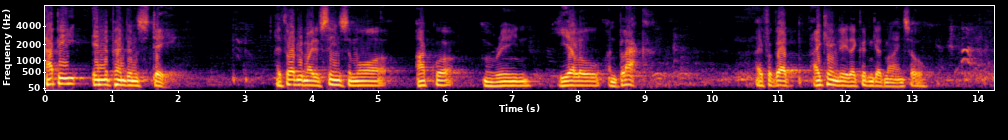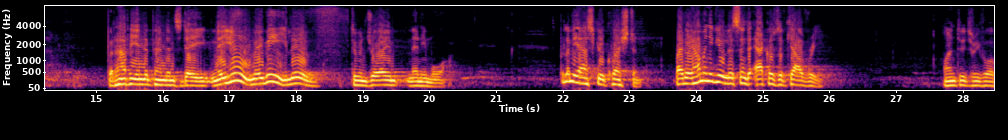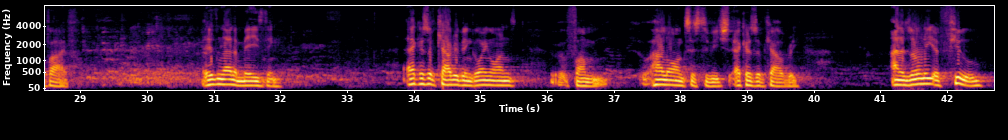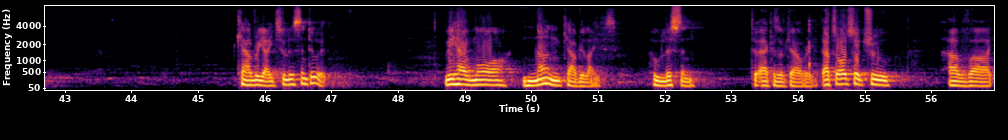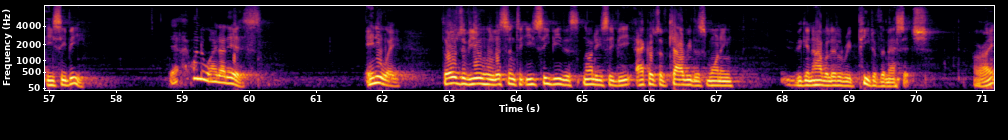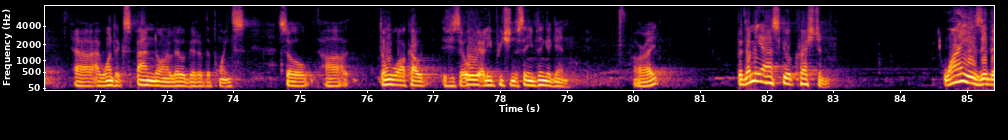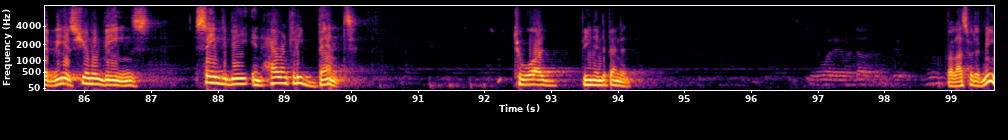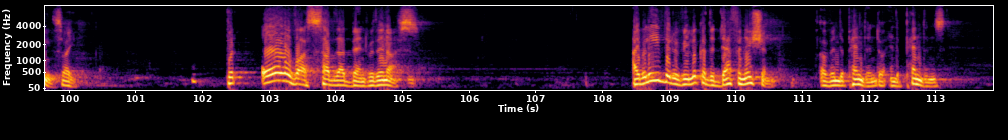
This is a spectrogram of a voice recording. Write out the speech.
Happy Independence Day. I thought we might have seen some more aqua, marine, yellow, and black. I forgot. I came late. I couldn't get mine, so. But happy Independence Day. May you, may we live to enjoy many more. But let me ask you a question. By the way, how many of you listen to Echoes of Calvary? One, two, three, four, five. Isn't that amazing? Echoes of Calvary been going on from how long, Sister Beach? Echoes of Calvary. And there's only a few Calvaryites who listen to it. We have more non Calvaryites who listen to Echoes of Calvary. That's also true of uh, ECB. Yeah, I wonder why that is. Anyway, those of you who listen to ECB, this not ECB, Echoes of Calvary this morning, we're going to have a little repeat of the message. All right? Uh, I want to expand on a little bit of the points. So uh, don't walk out if you say, oh, Ellie preaching the same thing again. All right? But let me ask you a question. Why is it that we as human beings seem to be inherently bent toward being independent? Well, that's what it means, right? But all of us have that bent within us. I believe that if we look at the definition of independent or independence,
